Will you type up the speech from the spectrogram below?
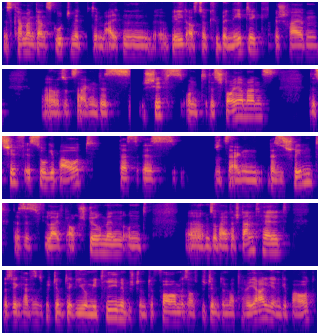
Das kann man ganz gut mit dem alten Bild aus der Kybernetik beschreiben, äh, sozusagen des Schiffs und des Steuermanns. Das Schiff ist so gebaut, dass es sozusagen, dass es schwimmt, dass es vielleicht auch Stürmen und äh, und so weiter standhält. Deswegen hat es eine bestimmte Geometrie, eine bestimmte Form, ist aus bestimmten Materialien gebaut.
